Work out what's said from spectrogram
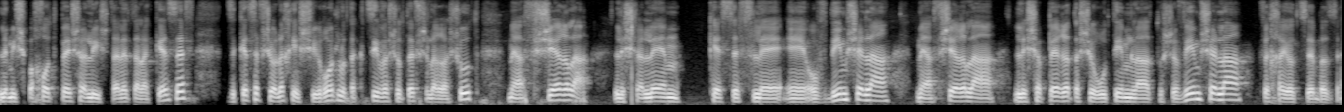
למשפחות פשע להשתלט על הכסף, זה כסף שהולך ישירות לתקציב השוטף של הרשות, מאפשר לה לשלם כסף לעובדים שלה, מאפשר לה לשפר את השירותים לתושבים שלה וכיוצא בזה.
